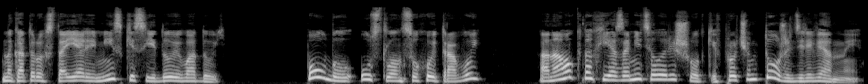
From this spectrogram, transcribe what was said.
на которых стояли миски с едой и водой. Пол был устлан сухой травой, а на окнах я заметила решетки, впрочем, тоже деревянные.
